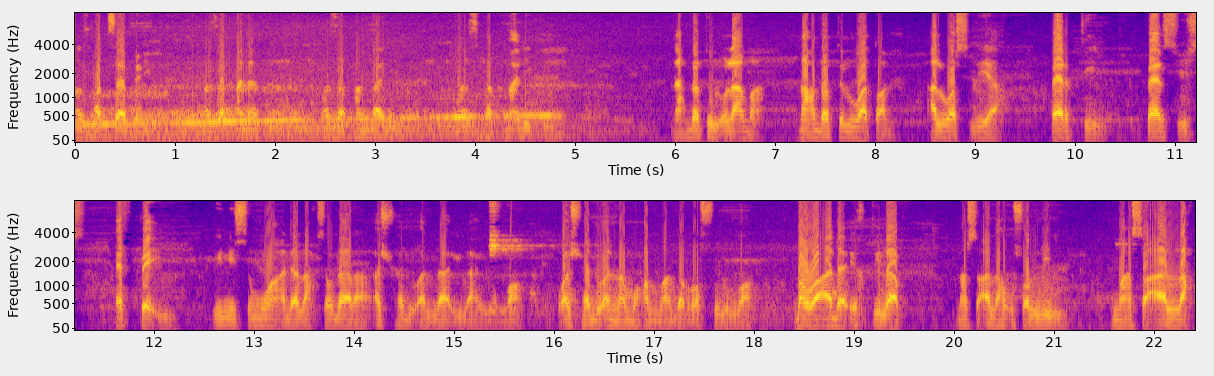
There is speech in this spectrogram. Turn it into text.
Mazhab Syafi'i, mazhab Hanafi, mazhab Hanbali, mazhab Maliki, Nahdlatul Ulama, Nahdlatul Watan, Al-Wasliyah, Perti, Persis, FPI. Ini semua adalah saudara. Asyhadu an la ilaha illallah wa asyhadu anna Muhammadar Rasulullah. Bahwa ada ikhtilaf masalah usolli, masalah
